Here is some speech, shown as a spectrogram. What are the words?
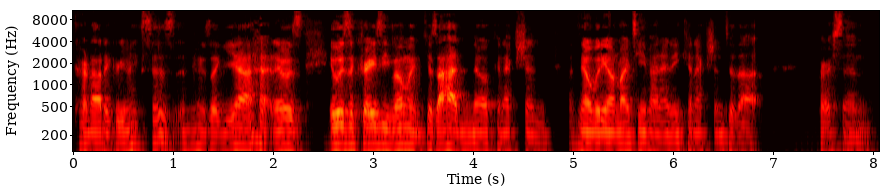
Carnatic remixes? And he was like, Yeah. And it was, it was a crazy moment because I had no connection. Like nobody on my team had any connection to that person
